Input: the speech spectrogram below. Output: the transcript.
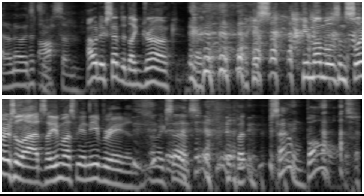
I don't know. It's That's awesome. I would accept it like drunk. Like, like he mumbles and slurs a lot, so he must be inebriated. That makes sense. But sound bald.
